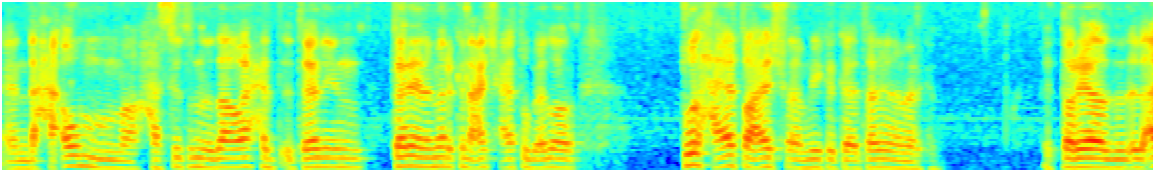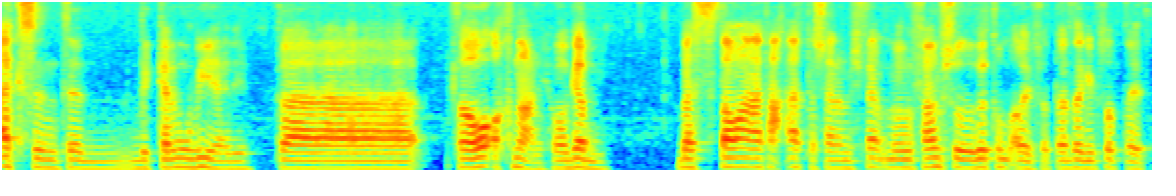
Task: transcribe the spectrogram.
يعني ده اول ما حسيت إن ده واحد Italian Italian American عايش حياته بيقدر طول حياته عايش في أمريكا ك Italian American. الطريقة ال accent اللي بيتكلموا بيها دي. ف فهو أقنعني هو جابني. بس طبعا أنا اتعقدت عشان أنا مش فاهم ما بفهمش لغتهم قوي فاضطريت أجيب subtitles.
